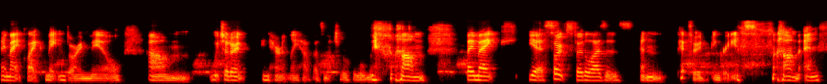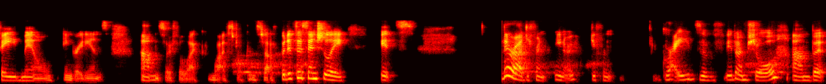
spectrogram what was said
they make like meat and bone meal um, which i don't inherently have as much of a problem with. Um, they make yeah soaps fertilizers and pet food ingredients um, and feed meal ingredients Um, so for like livestock and stuff, but it's essentially it's there are different you know different grades of it, I'm sure, um, but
